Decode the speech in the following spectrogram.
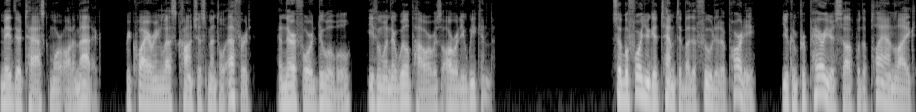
made their task more automatic, requiring less conscious mental effort, and therefore doable even when their willpower was already weakened. So before you get tempted by the food at a party, you can prepare yourself with a plan like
